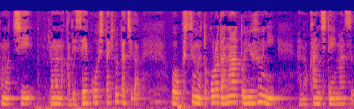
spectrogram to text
この地、世の中で成功した人たちが多く住むところだなというふうにあの感じています。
